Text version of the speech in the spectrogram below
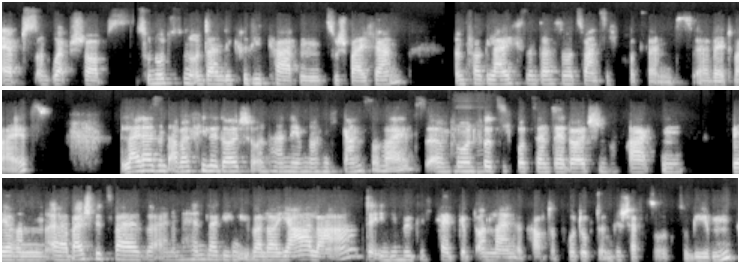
Apps und Webshops zu nutzen und dann die Kreditkarten zu speichern. Im Vergleich sind das nur 20 Prozent äh, weltweit. Leider sind aber viele deutsche Unternehmen noch nicht ganz so weit. Ähm, 45 mhm. Prozent der deutschen Befragten wären äh, beispielsweise einem Händler gegenüber loyaler, der ihnen die Möglichkeit gibt, online gekaufte Produkte im Geschäft zurückzugeben.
